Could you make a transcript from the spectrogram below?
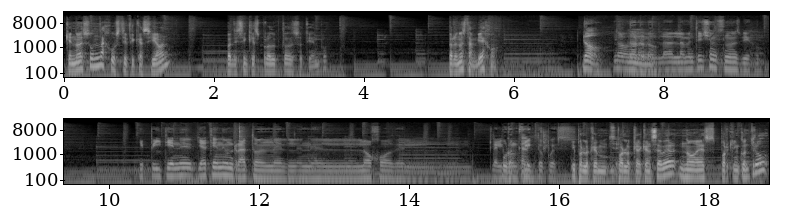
Que no es una justificación, pues dicen que es producto de su tiempo. Pero no es tan viejo. No, No, no, no, la- no. la Lamentations no es viejo. Y, y tiene, ya tiene un rato en el, en el ojo del, del Huracán. conflicto, pues. Y por lo que, por lo que alcancé a ver, no es porque encontró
